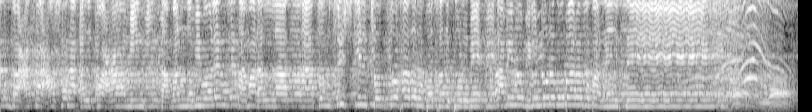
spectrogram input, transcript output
আরবাআতা আশারা আলফা আমিন। আমার নবী বলেন, আমার আল্লাহ আদম সৃষ্টির 14000 বছর পূর্বে আমি নবীর নূর মুবারক বানাইছে। নূরি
